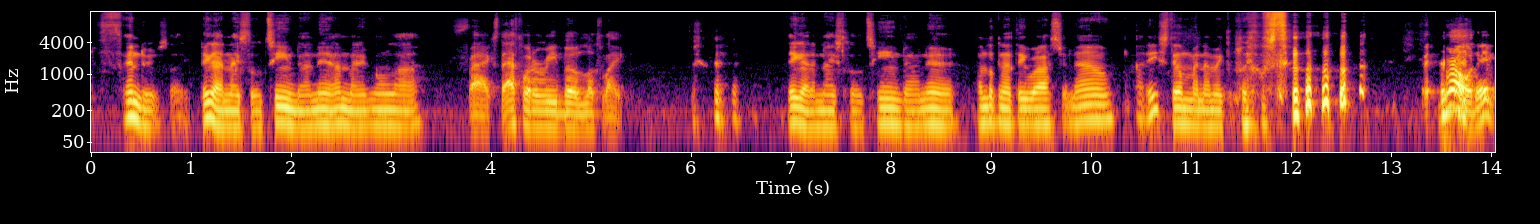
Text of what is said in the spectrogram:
defenders. Like they got a nice little team down there. I'm not even gonna lie. Facts. That's what a rebuild looks like. They got a nice little team down there. I'm looking at their roster now. They still might not make the playoffs. Bro, they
